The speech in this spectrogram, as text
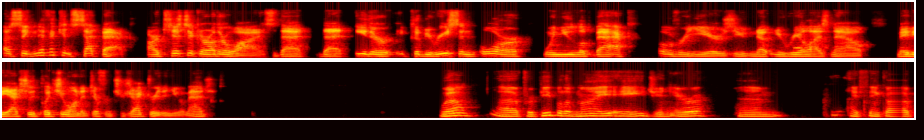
a significant setback artistic or otherwise that that either it could be recent or when you look back over years you know you realize now maybe actually put you on a different trajectory than you imagined well uh, for people of my age and era um, i think I'll,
